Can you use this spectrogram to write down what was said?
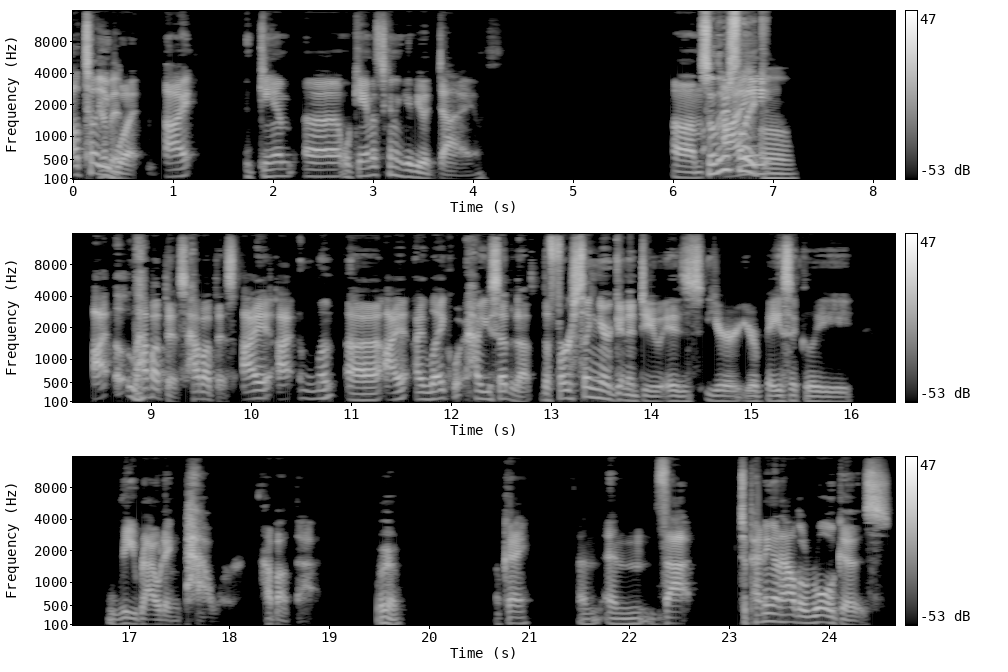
I'll tell you what. I Gam uh well Gambit's going to give you a die. Um So there's, I- like- Oh, I, how about this? How about this? I I uh, I, I like what, how you set it up. The first thing you're going to do is you're you're basically rerouting power. How about that? Okay. Okay, and and that depending on how the roll goes,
